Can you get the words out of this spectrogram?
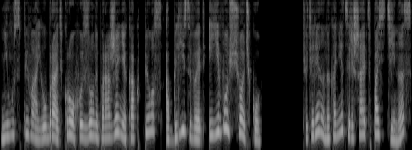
Не успеваю убрать кроху из зоны поражения, как пес облизывает и его щечку. Тетя Лена, наконец, решает спасти нас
